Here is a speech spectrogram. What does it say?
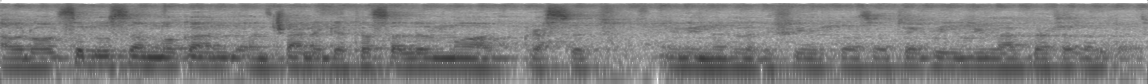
I would also do some work on, on trying to get us a little more aggressive in the middle of the field because I think we, we lack that a little bit.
